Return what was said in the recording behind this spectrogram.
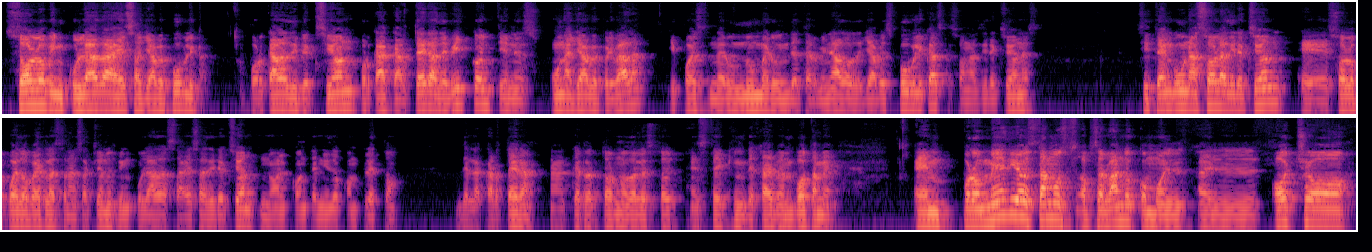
solo vinculada a esa llave pública por cada dirección, por cada cartera de Bitcoin, tienes una llave privada y puedes tener un número indeterminado de llaves públicas, que son las direcciones. Si tengo una sola dirección, eh, solo puedo ver las transacciones vinculadas a esa dirección, no al contenido completo de la cartera. ¿Qué retorno da el staking de Hive en Bótame? En promedio estamos observando como el, el 8,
